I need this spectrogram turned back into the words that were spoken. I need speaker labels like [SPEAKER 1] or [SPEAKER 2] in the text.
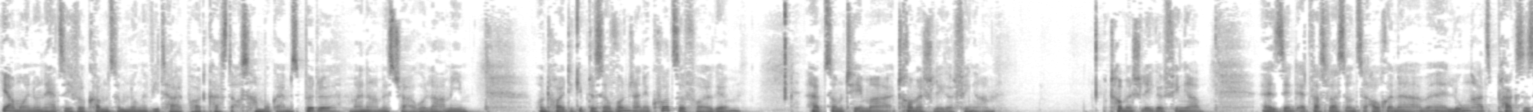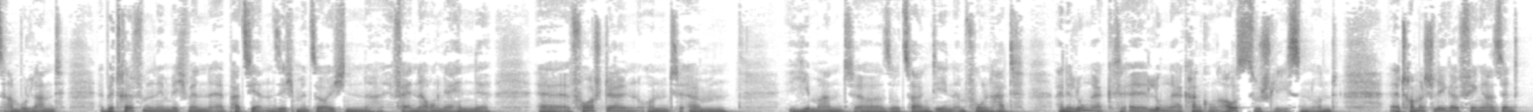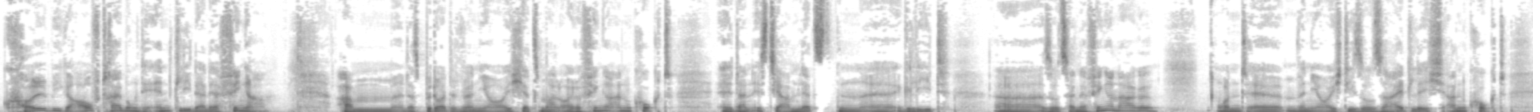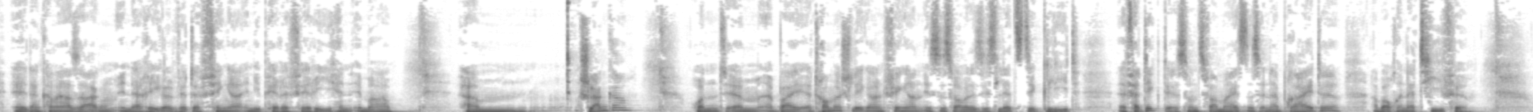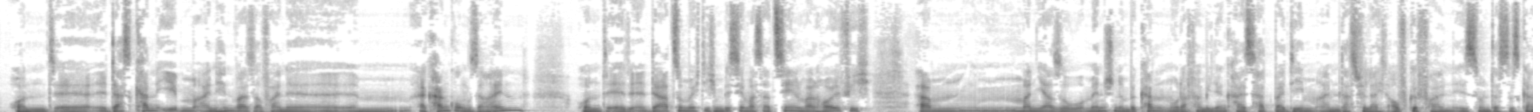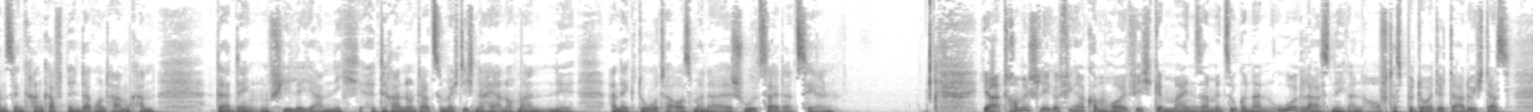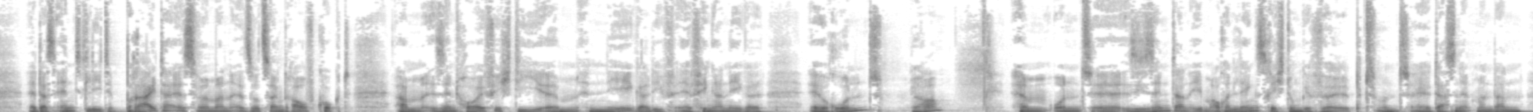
[SPEAKER 1] Ja, moin und herzlich willkommen zum Lunge Vital Podcast aus Hamburg-Eimsbüttel. Mein Name ist Jago Lamy und heute gibt es auf Wunsch eine kurze Folge äh, zum Thema Trommelschlägelfinger. Trommelschlägelfinger äh, sind etwas, was uns auch in der äh, Lungenarztpraxis ambulant betreffen, nämlich wenn Patienten sich mit solchen Veränderungen der Hände vorstellen und ähm, jemand äh, sozusagen denen empfohlen hat, eine Lungener äh, Lungenerkrankung auszuschließen. Und äh, Trommelschlägelfinger sind kolbige Auftreibung der Endglieder der Finger. Ähm, das bedeutet, wenn ihr euch jetzt mal eure Finger anguckt, äh, dann ist ja am letzten äh, Glied äh, sozusagen der Fingernagel. Und äh, wenn ihr euch die so seitlich anguckt, äh, dann kann man ja sagen, in der Regel wird der Finger in die Peripherie hin immer ähm, schlanker und ähm, bei Trommelschlägern Fingern ist es so aber, dass das letzte Glied äh, verdickt ist. Und zwar meistens in der Breite, aber auch in der Tiefe. Und äh, das kann eben ein Hinweis auf eine äh, ähm, Erkrankung sein. Und äh, dazu möchte ich ein bisschen was erzählen, weil häufig ähm, man ja so Menschen im Bekannten- oder Familienkreis hat, bei dem einem das vielleicht aufgefallen ist und dass das Ganze einen krankhaften Hintergrund haben kann. Da denken viele ja nicht dran. Und dazu möchte ich nachher nochmal eine Anekdote aus meiner äh, Schulzeit erzählen. Ja, Trommelschlägelfinger kommen häufig gemeinsam mit sogenannten Urglasnägeln auf. Das bedeutet dadurch, dass äh, das Endglied breiter ist, wenn man äh, sozusagen drauf guckt, ähm, sind häufig die ähm, Nägel, die äh, Fingernägel rund, ja, ähm, und sie sind dann eben auch in Längsrichtung gewölbt und das nennt man dann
